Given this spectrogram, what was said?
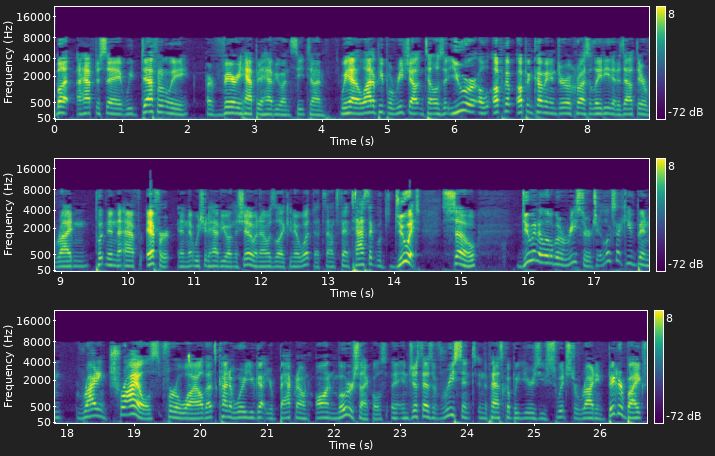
But I have to say, we definitely are very happy to have you on Seat Time. We had a lot of people reach out and tell us that you are a up up and coming enduro cross lady that is out there riding, putting in the effort, and that we should have you on the show. And I was like, you know what? That sounds fantastic. Let's do it. So doing a little bit of research, it looks like you've been riding trials for a while. That's kind of where you got your background on motorcycles. And just as of recent, in the past couple of years, you switched to riding bigger bikes,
